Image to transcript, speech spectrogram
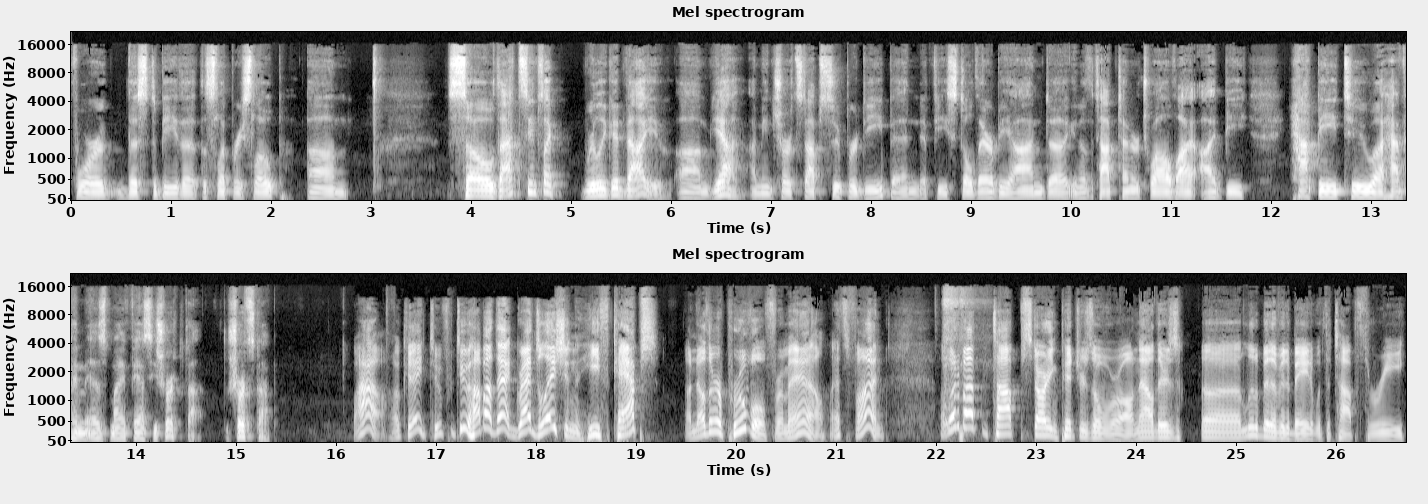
for this to be the the slippery slope. Um, so that seems like really good value. Um, yeah, I mean, shortstop super deep, and if he's still there beyond uh, you know the top ten or twelve, I, would be happy to uh, have him as my fancy shortstop. Shortstop. Wow. Okay, two for two. How about that? Congratulations, Heath Caps. Another approval from Al. That's fun. What about the top starting pitchers overall? Now, there's a little bit of a debate with the top three.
